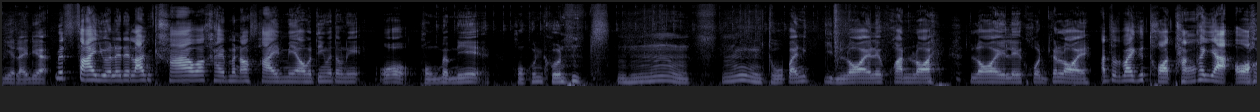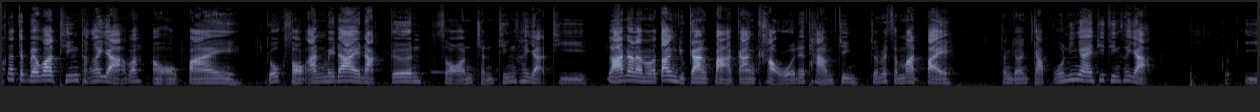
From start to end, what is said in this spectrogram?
นี่อะไรเนี่ยเม็ดทรายอยู่อะไรในร้านค้าวะใครมันเอาทรายแมวมาทิ้งไว้ตรงนี้ โอ้ผงแบบนี้ ผงคุ้นๆอื้อหืมถูไปนี่กลิ่นลอยเลยควันลอย ลอยเลยคนก็ลอย อันต่อไปคือถอดถังขยะออก น่าจะแปลว่าทิ้งถังขยะปะเอาออกไป ยกสองอันไม่ได้หนักเกิน สอนฉันทิ้งขยะที ร้านอะไรมาตั้งอยู่กลางป่ากลางเขาเนี่ยถามจริง จะไม่สามารถไป ต้องย้อนกลับ โอ้นี่ไงที่ทิ้งขยะ กด E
